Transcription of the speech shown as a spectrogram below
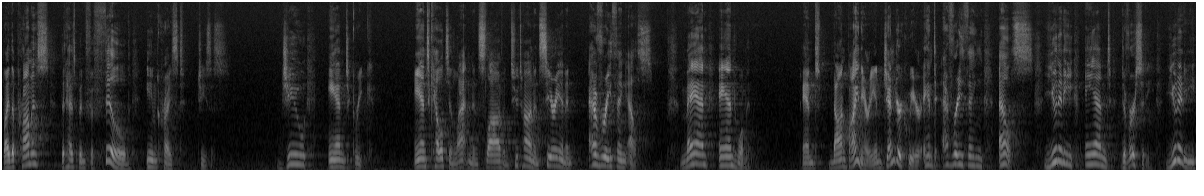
by the promise that has been fulfilled in Christ Jesus. Jew and Greek and Celt and Latin and Slav and Teuton and Syrian and everything else. Man and woman, and non binary and genderqueer and everything else. Unity and diversity. Unity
